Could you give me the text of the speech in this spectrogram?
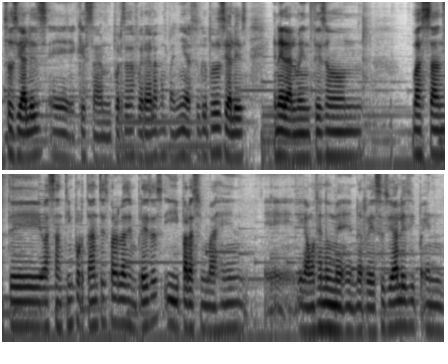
sociales eh, que están puertas afuera de la compañía. Estos grupos sociales generalmente son bastante, bastante importantes para las empresas y para su imagen, eh, digamos, en, en, las redes sociales y en,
